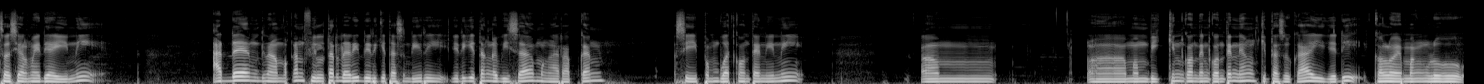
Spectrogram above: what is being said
sosial media ini ada yang dinamakan filter dari diri kita sendiri. Jadi kita nggak bisa mengharapkan si pembuat konten ini um, membuat konten-konten yang kita sukai. Jadi kalau emang lu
